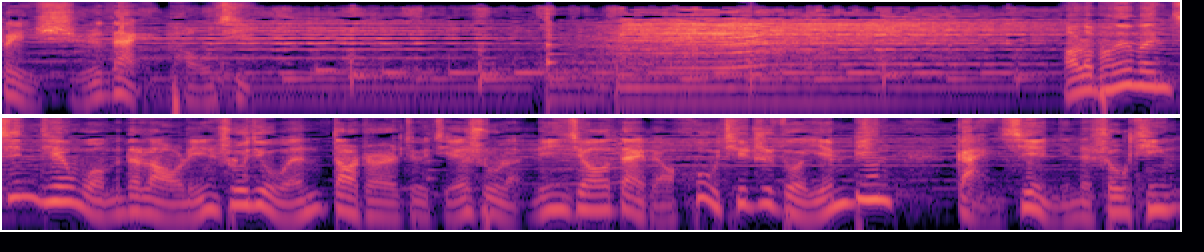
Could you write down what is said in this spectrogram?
被时代抛弃。好了，朋友们，今天我们的老林说旧闻到这儿就结束了。林霄代表后期制作严斌，感谢您的收听。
